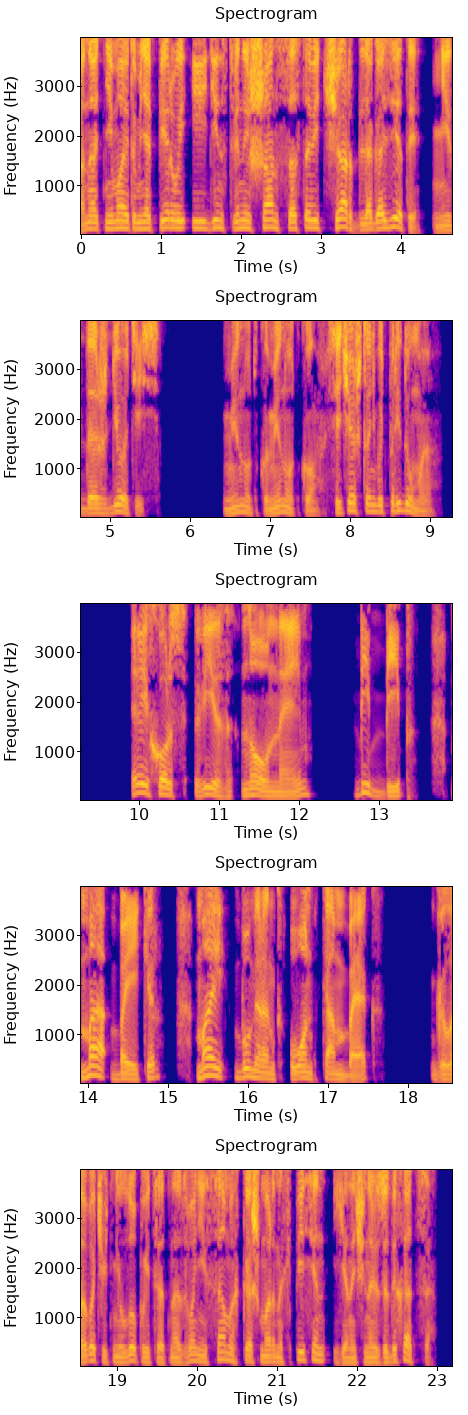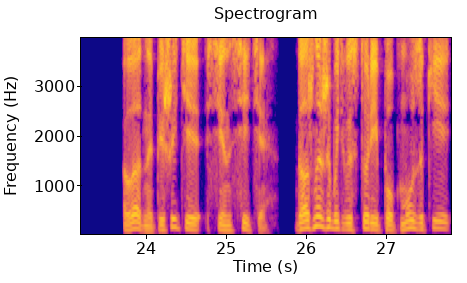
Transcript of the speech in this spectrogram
она отнимает у меня первый и единственный шанс составить чарт для газеты. Не дождетесь. Минутку, минутку. Сейчас что-нибудь придумаю. A horse with no name, бип-бип, Ma Baker. my boomerang won't come back. Голова чуть не лопается от названий самых кошмарных песен, я начинаю задыхаться. Ладно, пишите «Син-Сити». Должна же быть в истории поп-музыки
